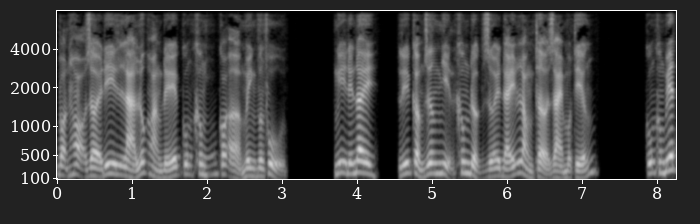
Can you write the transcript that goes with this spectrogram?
bọn họ rời đi là lúc hoàng đế cũng không có ở Minh Vương phủ. Nghĩ đến đây, Lý Cẩm Dương nhịn không được dưới đáy lòng thở dài một tiếng. Cũng không biết,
